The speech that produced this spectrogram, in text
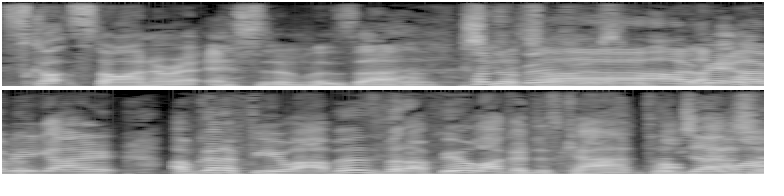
Scott Steiner at Essendon was. Uh, Scott's uh, I mean, I mean, I, I've got a few others, but I feel like I just can't The top that James, one.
